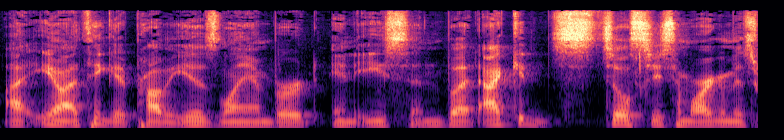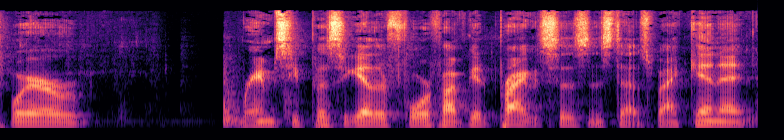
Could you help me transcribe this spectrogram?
I, you know, I think it probably is Lambert and Eason. But I could still see some arguments where Ramsey puts together four or five good practices and steps back in it.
